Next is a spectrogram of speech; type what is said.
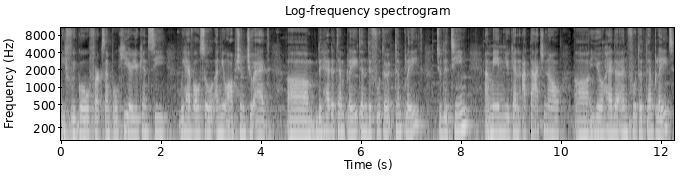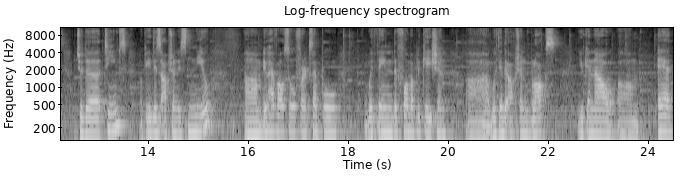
if we go for example here you can see we have also a new option to add um, the header template and the footer template to the theme I mean you can attach now uh, your header and footer templates to the themes okay this option is new. Um, you have also for example within the form application uh, within the option blocks you can now um, add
